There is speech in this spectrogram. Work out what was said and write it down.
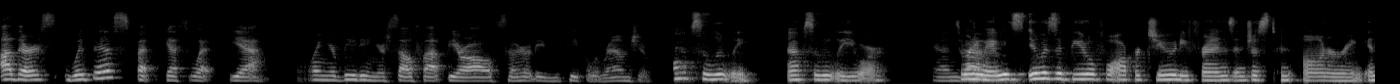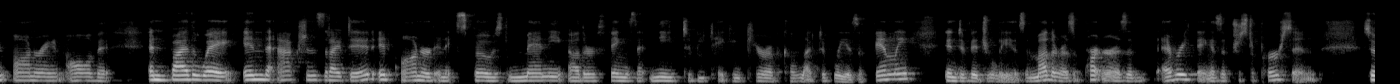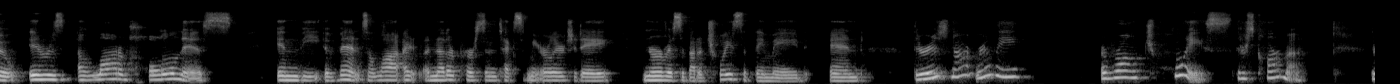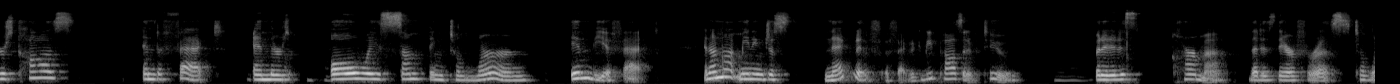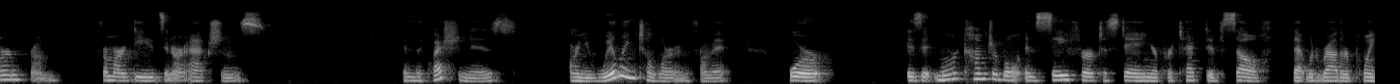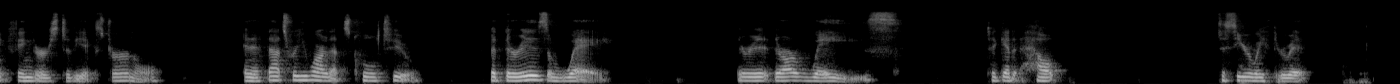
others with this, but guess what? Yeah, when you're beating yourself up, you're also hurting the people around you. Absolutely. Absolutely, you are. And so anyway, uh, it was it was a beautiful opportunity, friends, and just an honoring and honoring and all of it. And by the way, in the actions that I did, it honored and exposed many other things that need to be taken care of collectively as a family, individually, as a mother, as a partner, as a everything, as a just a person. So there was a lot of wholeness in the events. A lot. I, another person texted me earlier today, nervous about a choice that they made, and there is not really a wrong choice. There's karma, there's cause and effect, and there's mm-hmm. always something to learn in the effect. And I'm not meaning just negative effect, it could be positive too. Yeah. But it is karma that is there for us to learn from, from our deeds and our actions. And the question is are you willing to learn from it? Or is it more comfortable and safer to stay in your protective self that would rather point fingers to the external. And if that's where you are, that's cool too. But there is a way. There, is, there are ways to get help to see your way through it.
